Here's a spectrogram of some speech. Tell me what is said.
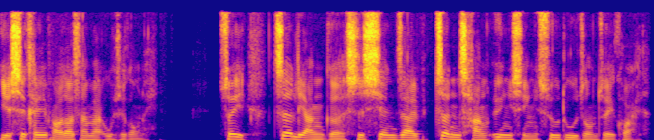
也是可以跑到三百五十公里。所以这两个是现在正常运行速度中最快的。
